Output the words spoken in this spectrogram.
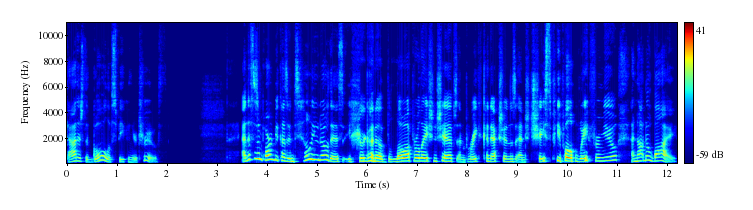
That is the goal of speaking your truth. And this is important because until you know this, you're going to blow up relationships and break connections and chase people away from you and not know why.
